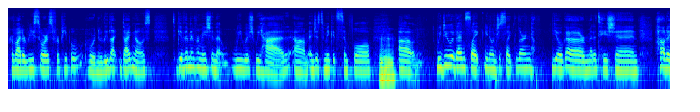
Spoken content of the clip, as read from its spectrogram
provide a resource for people who are newly li- diagnosed to give them information that we wish we had um, and just to make it simple. Um, we do events like you know just like learn yoga or meditation how to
